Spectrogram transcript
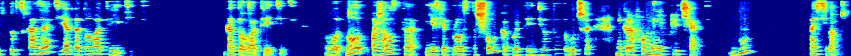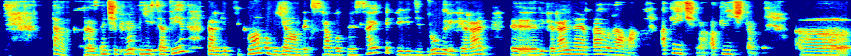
что-то сказать, я готова ответить. Готова ответить. Вот. Но, пожалуйста, если просто шум какой-то идет, лучше микрофон не включать. Угу. Спасибо. Так, значит, вот есть ответ. Таргет реклама в Яндекс. Работные сайты, приведи друга, рефераль, э, реферальная программа. Отлично, отлично. Э,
